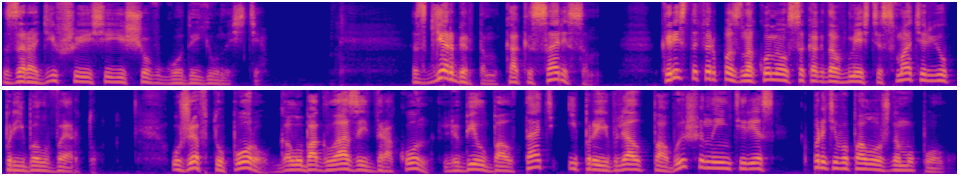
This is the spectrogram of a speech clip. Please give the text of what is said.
зародившиеся еще в годы юности. С Гербертом, как и с Арисом, Кристофер познакомился, когда вместе с матерью прибыл в Эрту. Уже в ту пору голубоглазый дракон любил болтать и проявлял повышенный интерес к противоположному полу.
